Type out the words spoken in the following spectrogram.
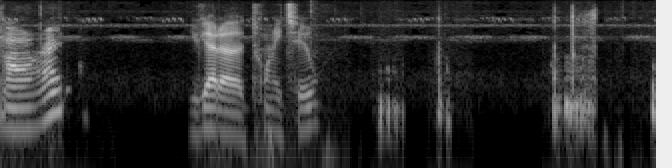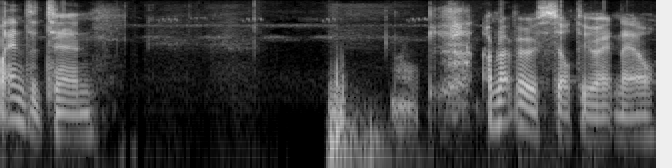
All right. You got a 22? Mine's a 10. I'm not very stealthy right now.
